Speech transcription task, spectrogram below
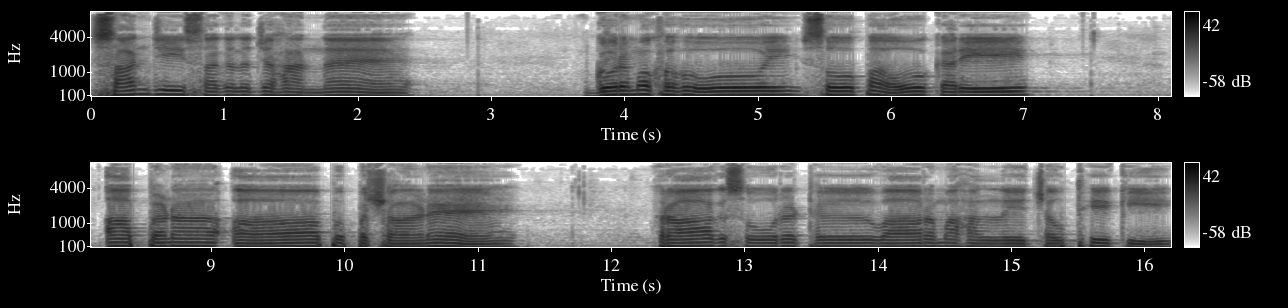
ਸਾਂਝੀ ਸਗਲ ਜਹਾਨੈ ਗੁਰਮੁਖ ਹੋਏ ਸੋ ਭਾਉ ਕਰੇ, ਆਪਣਾ ਆਪ ਪਛਾਣੈ। ਰਾਗ ਸੋਰਠ ਵਾਰ ਮਹੱਲੇ ਚੌਥੇ ਕੀ,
